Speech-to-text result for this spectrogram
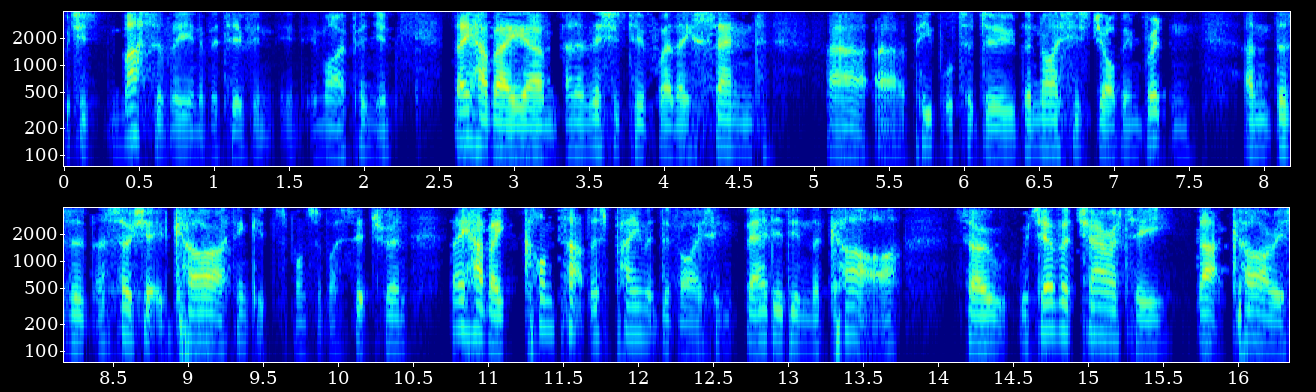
which is massively innovative in, in, in my opinion. They have a um, an initiative where they send uh, uh, people to do the nicest job in Britain. And there's an associated car, I think it's sponsored by Citroen. They have a contactless payment device embedded in the car, so whichever charity that car is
